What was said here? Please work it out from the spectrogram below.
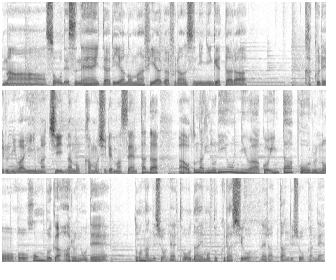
まあそうですね。イタリアのマフィアがフランスに逃げたら隠れるにはいい街なのかもしれません。ただお隣のリヨンにはこうインターポールの本部があるのでどうなんでしょうね。東大元暮らしを狙ったんでしょうかね。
